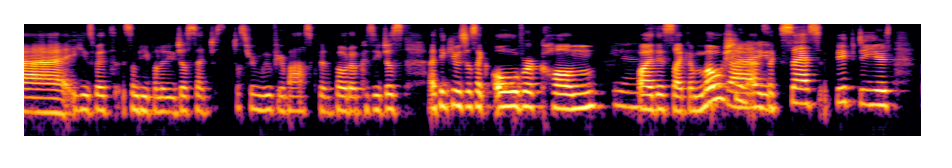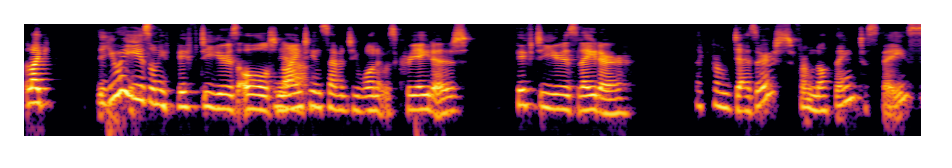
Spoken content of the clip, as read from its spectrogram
Uh, he's with some people, and he just said, "Just, just remove your mask for the photo," because he just, I think he was just like overcome by this like emotion and success 50 years like the UAE is only 50 years old Yeah. 1971 it was created 50 years later like from desert from nothing to space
